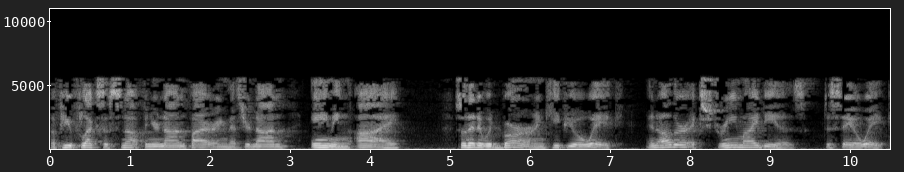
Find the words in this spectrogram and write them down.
a few flecks of snuff in your non-firing, that's your non-aiming eye, so that it would burn and keep you awake, and other extreme ideas to stay awake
